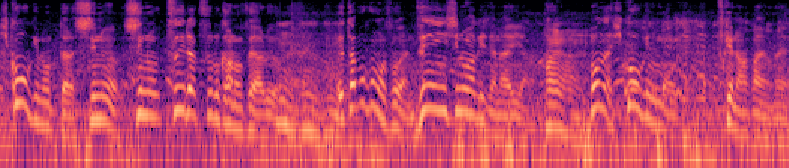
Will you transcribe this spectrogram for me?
飛行機乗ったら死ぬよ。死ぬ墜落する可能性あるよね、うんうんうん。でタバコもそうやん。全員死ぬわけじゃないやん、はいはい。ほんなら飛行機にもつけなあかんよね。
